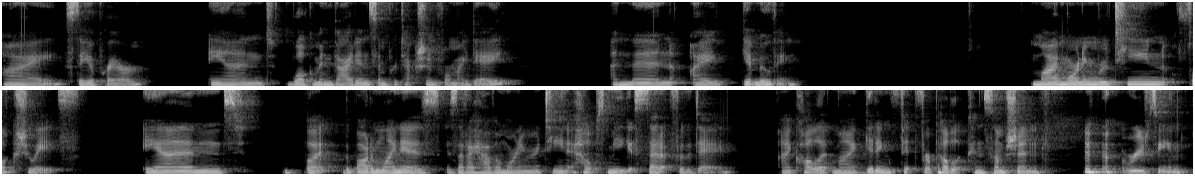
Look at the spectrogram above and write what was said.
I say a prayer and welcome in guidance and protection for my day. And then I get moving. My morning routine fluctuates. And But the bottom line is, is that I have a morning routine. It helps me get set up for the day. I call it my getting fit for public consumption routine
